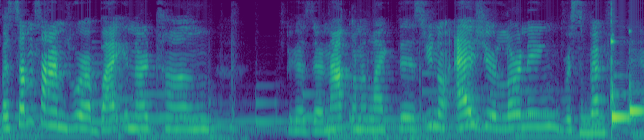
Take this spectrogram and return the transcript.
But sometimes we're biting our tongue because they're not going to like this. You know, as you're learning respectfully,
